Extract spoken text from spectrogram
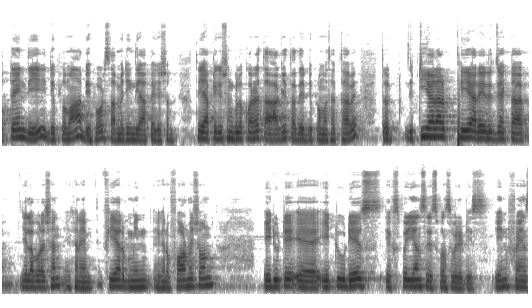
obtain the diploma before submitting the application তো এই অ্যাপ্লিকেশনগুলো করার তার আগে তাদের ডিপ্লোমা থাকতে হবে। তো টিআর আর ফিআরের যে একটা এলাবোরেশন এখানে ফিআর মিন এখানে ফরমেশন এডুটে এ টু ডেজ experience responsibilities in French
